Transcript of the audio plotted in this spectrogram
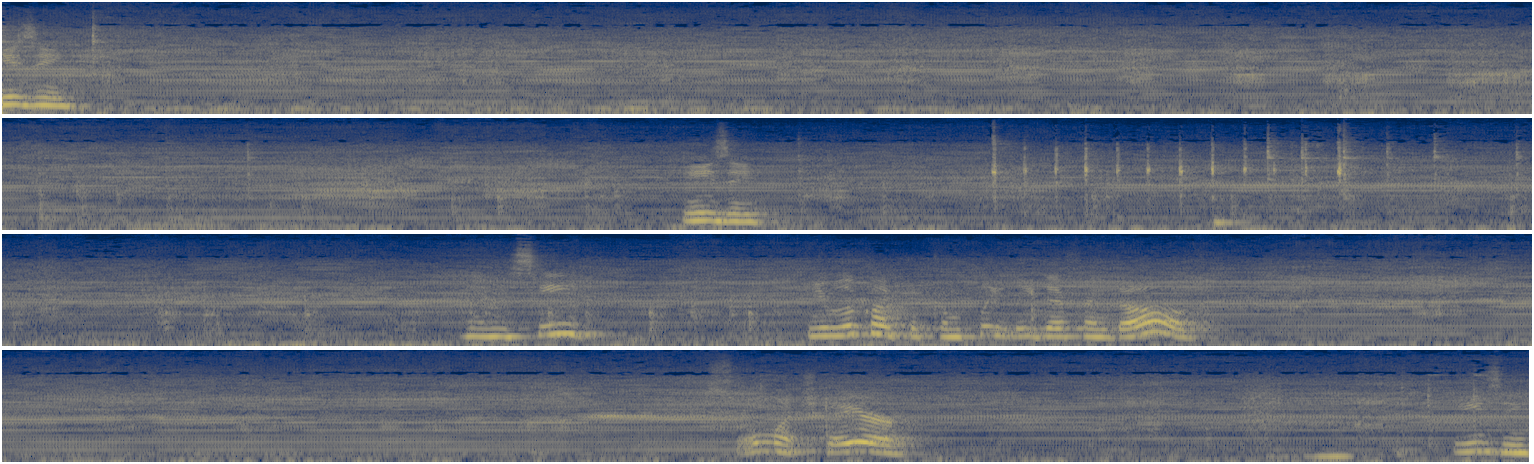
Easy. Easy. Let me see. You look like a completely different dog. So much hair. Easy.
